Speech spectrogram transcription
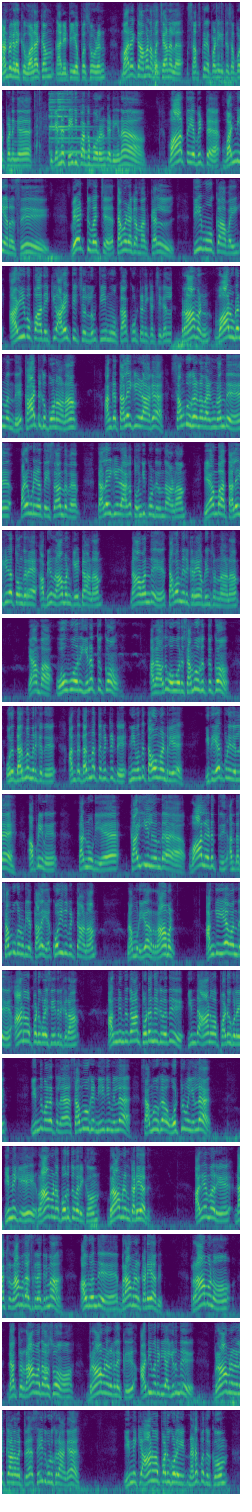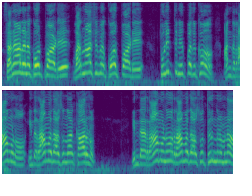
நண்பர்களுக்கு வணக்கம். நான் நெட்டி எப்ப சோழன் மறக்காம நம்ம சேனலை சப்ஸ்கிரைப் பண்ணிக்கிட்டு சப்போர்ட் பண்ணுங்க. இன்னைக்கு என்ன செய்தி பார்க்க போறோன்னு கேட்டிங்கன்னா வார்த்தையை விட்ட வன்னி அரசு வேட்டு வச்ச தமிழக மக்கள் திமுகவை அழிவு பாதைக்கு அழைத்து செல்லும் திமுக கூட்டணி கட்சிகள். ராமன் வாளுடன் வந்து காட்டுக்கு போனானா? அங்கே தலைகீழாக சம்புகனவன் வந்து பழங்குடியினத்தை சார்ந்தவன் தலைகீழாக தொங்கிக் கொண்டிருந்தானாம். ஏம்பா தலைகீழே தொங்குற? அப்படின்னு ராமன் கேட்டானாம். நான் வந்து தவம் இருக்கிறேன் அப்படின்னு சொன்னானாம். ஏம்பா ஒவ்வொரு இனத்துக்கும் அதாவது ஒவ்வொரு சமூகத்துக்கும் ஒரு தர்மம் இருக்குது. அந்த தர்மத்தை விட்டுட்டு நீ வந்து தவம் பண்றியே இது ஏற்புடையதில்லை அப்படின்னு தன்னுடைய கையில் இருந்த வால் எடுத்து அந்த சமூகனுடைய தலையை கொய்து விட்டானாம். நம்முடைய ராமன். அங்கேயே வந்து ஆணவ படுகொலை செய்திருக்கிறான். அங்கிருந்து தான் தொடங்குகிறது இந்த ஆணவ படுகொலை. இந்து மதத்தில் சமூக நீதியும் இல்லை சமூக ஒற்றுமை இல்லை. இன்னைக்கு ராமனை பொறுத்த வரைக்கும் பிராமணன் கிடையாது. அதே மாதிரி டாக்டர் ராமதாஸ் இருக்கிறார் தெரியுமா? அவர் வந்து பிராமணர் கிடையாது. ராமனும் டாக்டர் ராமதாஸும் பிராமணர்களுக்கு அடிவரடியாக இருந்து பிராமணர்களுக்கானவற்றை செய்து கொடுக்குறாங்க. இன்னைக்கு ஆணவ படுகொலை நடப்பதற்கும் சனாதன கோட்பாடு வர்ணாசிரம கோட்பாடு துளித்து நிற்பதற்கும் அந்த ராமனும் இந்த ராமதாசும் தான் காரணம். இந்த ராமனும் ராமதாசும் திருந்தணும்னா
